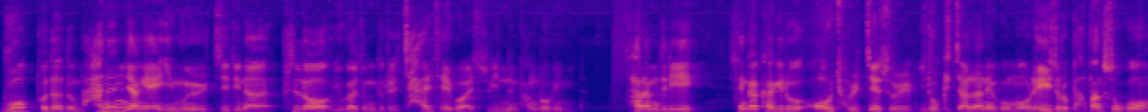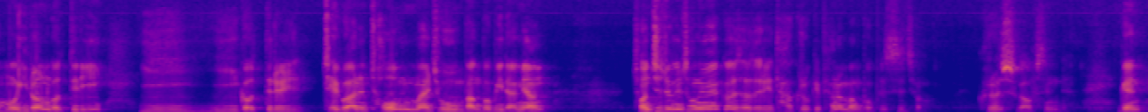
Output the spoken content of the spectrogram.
무엇보다도 많은 양의 이물질이나 필러 유가종들을 잘 제거할 수 있는 방법입니다. 사람들이 생각하기로 어 절제술 이렇게 잘라내고 뭐 레이저로 빵빵 쏘고 뭐 이런 것들이 이 이것들을 제거하는 정말 좋은 방법이라면 전체적인 성형외과 의사들이 다 그렇게 편한 방법을 쓰죠. 그럴 수가 없습니다. 그러니까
